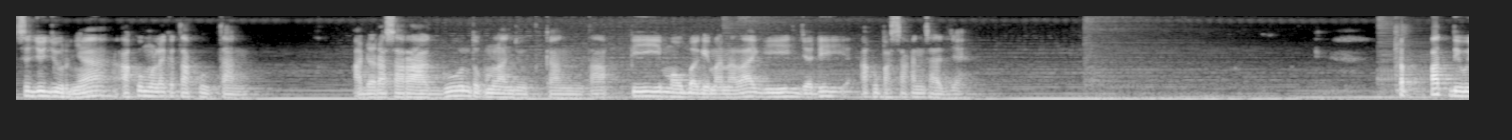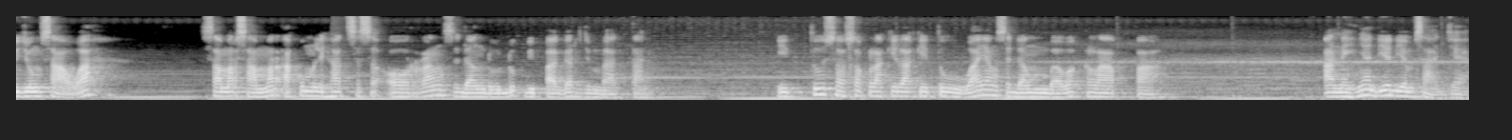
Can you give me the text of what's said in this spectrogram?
Sejujurnya, aku mulai ketakutan ada rasa ragu untuk melanjutkan, tapi mau bagaimana lagi, jadi aku pasangkan saja. Tepat di ujung sawah, samar-samar aku melihat seseorang sedang duduk di pagar jembatan. Itu sosok laki-laki tua yang sedang membawa kelapa. Anehnya, dia diam saja,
